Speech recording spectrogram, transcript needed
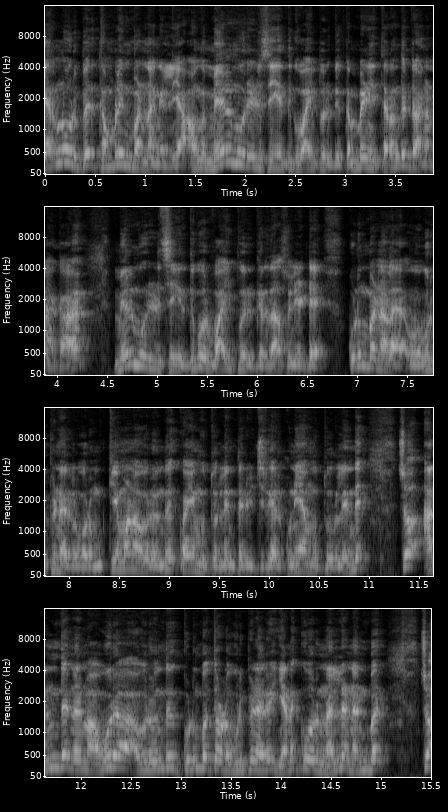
இரநூறு பேர் கம்ப்ளைண்ட் பண்ணாங்க இல்லையா? அவங்க மேல்முறையீடு செய்யறதுக்கு வாய்ப்பு இருக்குது கம்பெனி திறந்துட்டாங்கனாக்கா மேல்முறையீடு செய்யறதுக்கு ஒரு வாய்ப்பு இருக்கிறதா சொல்லிட்டு குடும்ப நல உறுப்பினர்கள் ஒரு முக்கியமான அவர் வந்து கோயம்புத்தூர்லேருந்து தெரிவிச்சிருக்காரு குனியாமுத்தூர்லேருந்து. ஸோ அந்த நன்மை அவர் அவர் வந்து குடும்பத்தோட உறுப்பினர் எனக்கு ஒரு நல்ல நண்பர். ஸோ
